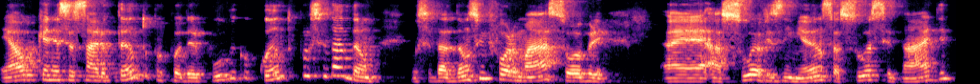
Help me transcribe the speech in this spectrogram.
É algo que é necessário tanto para o poder público quanto para o cidadão. O cidadão se informar sobre é, a sua vizinhança, a sua cidade,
